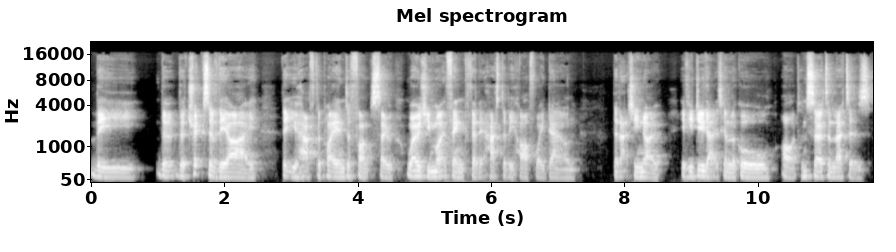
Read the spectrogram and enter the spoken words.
the the the tricks of the eye that you have to play into fonts. So whereas you might think that it has to be halfway down, that actually no, if you do that, it's going to look all odd. And certain letters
